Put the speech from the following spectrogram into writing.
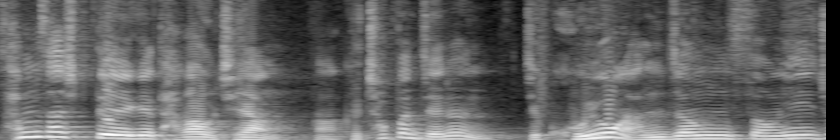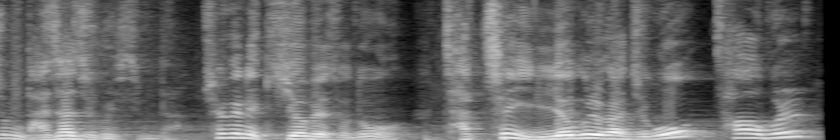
3, 40대에게 다가올 재앙. 아, 그 첫 번째는 이제 고용 안정성이 좀 낮아지고 있습니다. 최근에 기업에서도 자체 인력을 가지고 사업을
